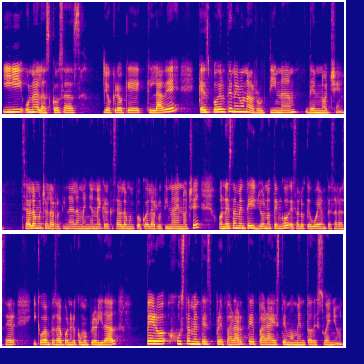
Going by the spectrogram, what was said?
Y una de las cosas yo creo que clave es poder tener una rutina de noche. Se habla mucho de la rutina de la mañana y creo que se habla muy poco de la rutina de noche. Honestamente, yo no tengo, es algo que voy a empezar a hacer y que voy a empezar a poner como prioridad, pero justamente es prepararte para este momento de sueño.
